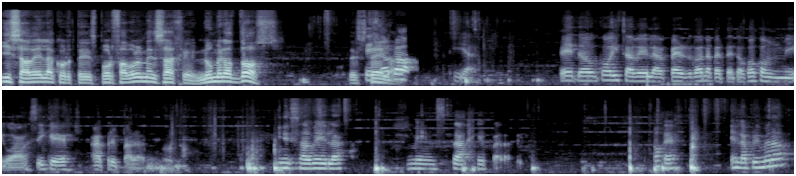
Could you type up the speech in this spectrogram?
Isabela Cortés, por favor, el mensaje número dos de Estela. Te tocó, Isabela, perdona, pero te tocó conmigo, así que a prepararnos. Isabela, mensaje para ti. Ok. En la primera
